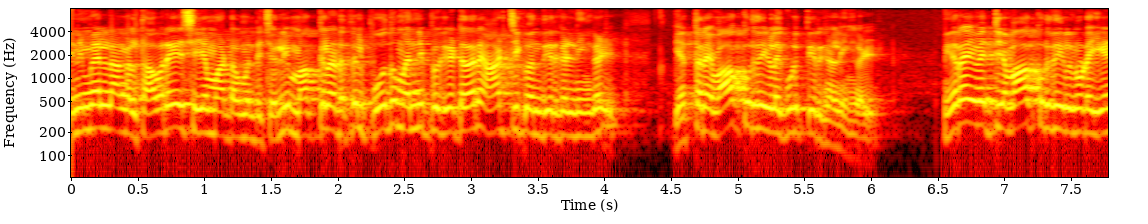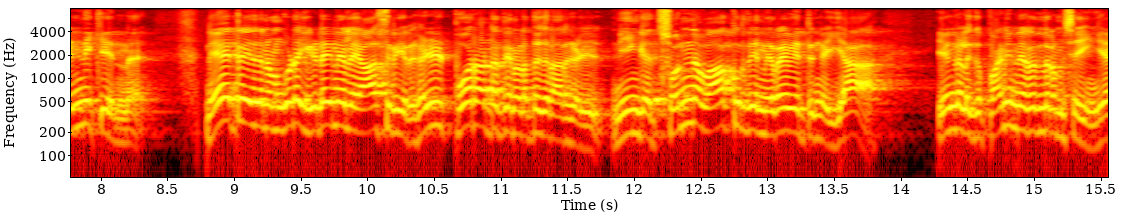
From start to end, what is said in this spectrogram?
இனிமேல் நாங்கள் தவறே செய்ய மாட்டோம் என்று சொல்லி மக்களிடத்தில் பொது மன்னிப்பு கேட்டுதானே ஆட்சிக்கு வந்தீர்கள் நீங்கள்? எத்தனை வாக்குறுதிகளை கொடுத்தீர்கள் நீங்கள்? நிறைவேற்றிய வாக்குறுதிகளுடைய எண்ணிக்கை என்ன? நேற்றைய தினம் கூட இடைநிலை ஆசிரியர்கள் போராட்டத்தை நடத்துகிறார்கள். நீங்க சொன்ன வாக்குறுதியை நிறைவேற்றுங்க ஐயா. எங்களுக்கு பணி நிரந்தரம் செய்யுங்க.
